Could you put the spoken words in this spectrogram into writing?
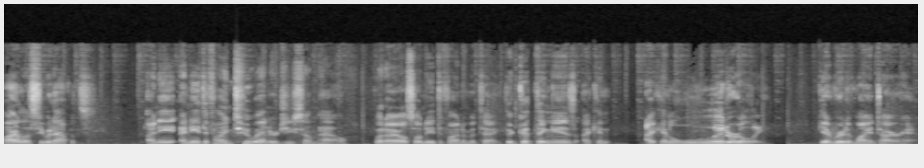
Alright, let's see what happens. I need I need to find two energy somehow, but I also need to find a Metang. The good thing is I can I can literally get rid of my entire hand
